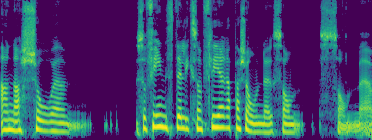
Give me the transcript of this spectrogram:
Annars så, eh, så finns det liksom flera personer som, som eh,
